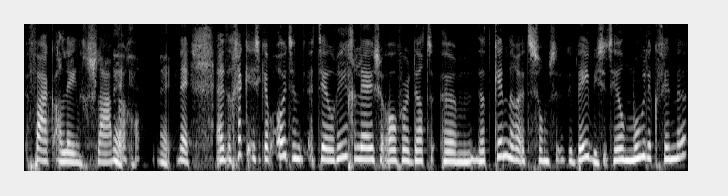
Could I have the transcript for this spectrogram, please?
vaak alleen geslapen? Nee, nee. Nee. En het gekke is, ik heb ooit een theorie gelezen over dat, ehm, dat kinderen het soms, de baby's, het heel moeilijk vinden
